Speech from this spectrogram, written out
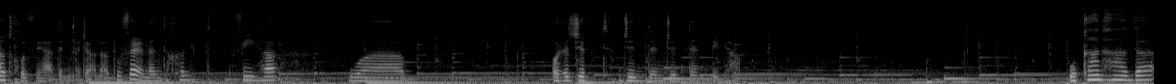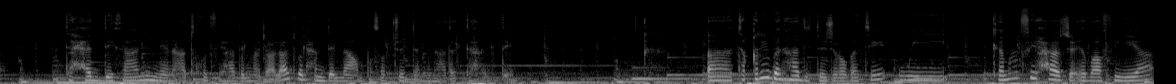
أدخل في هذه المجالات وفعلا دخلت فيها و أعجبت جدا جدا بها وكان هذا تحدي ثاني إني أنا أدخل في هذه المجالات والحمد لله انبسطت جدا من هذا التحدي. آه تقريبا هذه تجربتي وكمان في حاجة إضافية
